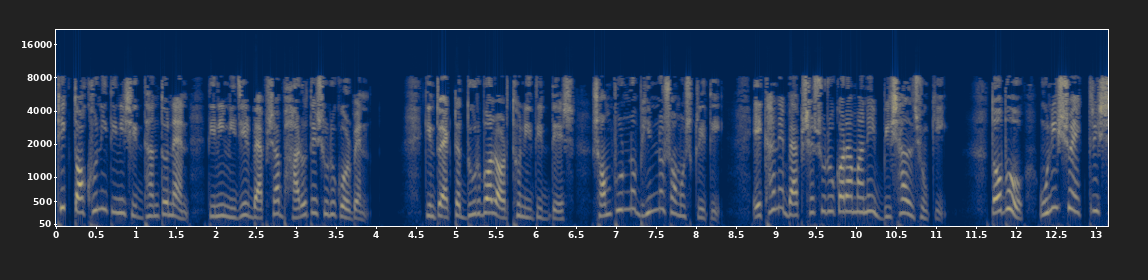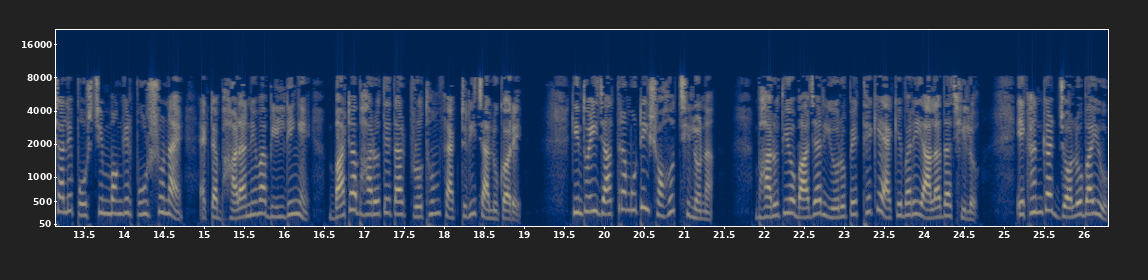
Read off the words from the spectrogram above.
ঠিক তখনই তিনি সিদ্ধান্ত নেন, তিনি নিজের ব্যবসা ভারতে শুরু করবেন। কিন্তু একটা দুর্বল অর্থনীতির দেশ, সম্পূর্ণ ভিন্ন সংস্কৃতি, এখানে ব্যবসা শুরু করা মানেই বিশাল ঝুঁকি। তবু উনিশশো একত্রিশ সালে পশ্চিমবঙ্গের পুরসোনায় একটা ভাড়া নেওয়া বিল্ডিংয়ে বাটা ভারতে তার প্রথম ফ্যাক্টরি চালু করে। কিন্তু এই যাত্রা মোটেই সহজ ছিল না। ভারতীয় বাজার ইউরোপের থেকে একেবারেই আলাদা ছিল। এখানকার জলবায়ু,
